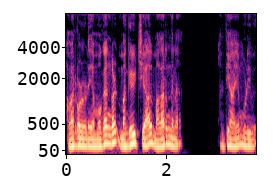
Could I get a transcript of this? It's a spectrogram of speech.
அவர்களுடைய முகங்கள் மகிழ்ச்சியால் மலர்ந்தன. அத்தியாயம் முடிவு.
